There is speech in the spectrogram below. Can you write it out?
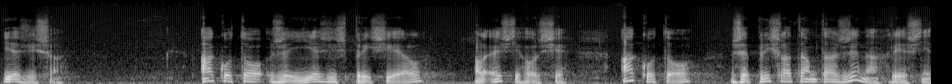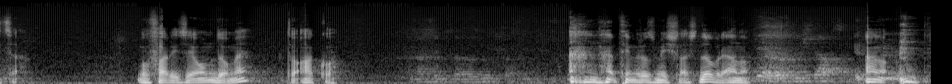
Ježiša. Ako to, že Ježiš prišiel, ale ešte horšie, ako to, že prišla tam tá žena hriešnica vo farizejovom dome, to ako? nad tým rozmýšľaš. Dobre, áno. Áno.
